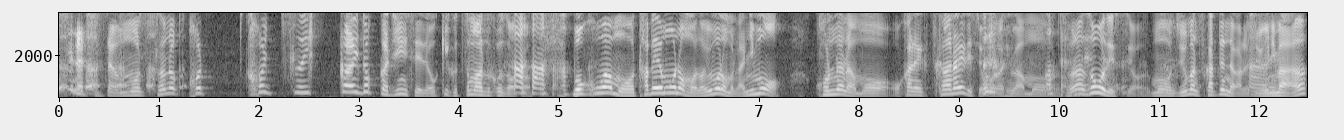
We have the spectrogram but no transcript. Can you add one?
ーってなってさもうそのここいつ一回どっか人生で大きくつまずくぞと。僕はもう食べ物も飲み物も何もこんなのはもうお金使わないですよこの日はもう。そりゃそうですよ。もう10万使ってんだから12万、は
